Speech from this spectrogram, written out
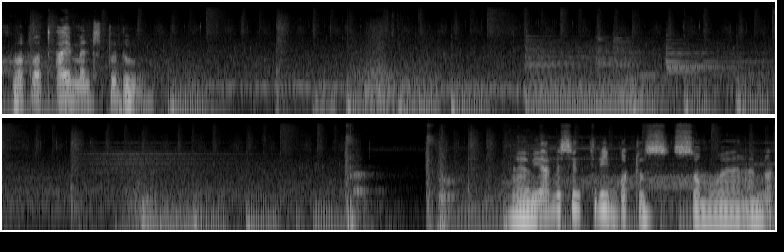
It's not what I meant to do. Uh, we are missing three bottles somewhere. I'm not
